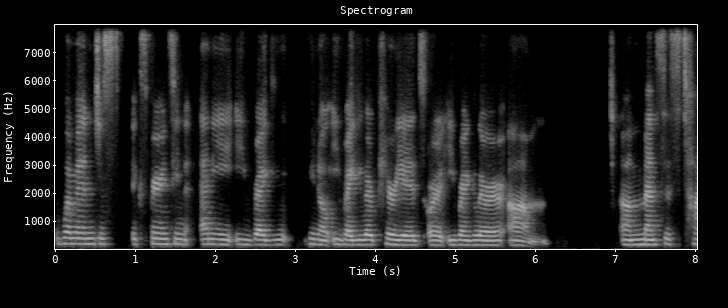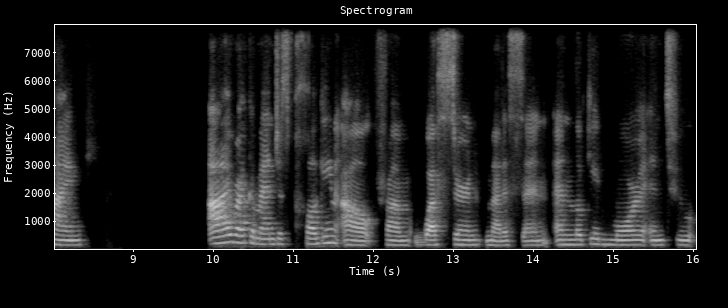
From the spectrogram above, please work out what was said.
women just experiencing any irregular, you know, irregular periods or irregular um, um, menses time, I recommend just plugging out from Western medicine and looking more into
